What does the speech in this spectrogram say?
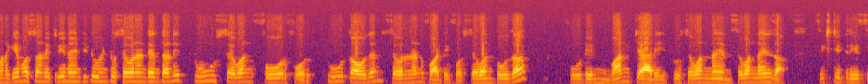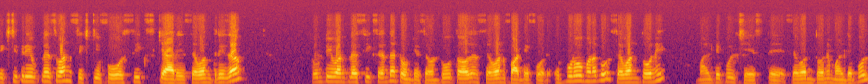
మనకి ఏమొస్తుంది three ninety two into seven అంటే ఎంత అండి two seven four four two thousand seven hundred forty four seven two జా fourteen one carry two seven nine seven nine జా sixty three sixty three plus one sixty four six carry seven three జా ట్వంటీ వన్ ప్లస్ సిక్స్ ఎంత? Twenty seven two thousand seven forty four ఎప్పుడు మనకు సెవెన్తోని మల్టిపుల్ చేస్తే సెవెన్తోని మల్టిపుల్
